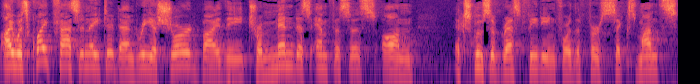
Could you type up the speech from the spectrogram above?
I was quite fascinated and reassured by the tremendous emphasis on exclusive breastfeeding for the first six months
